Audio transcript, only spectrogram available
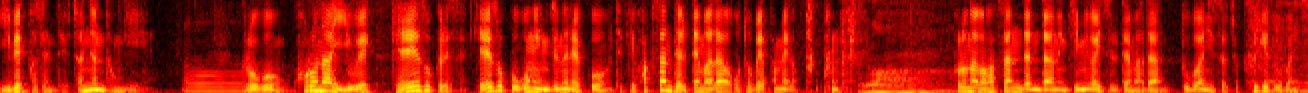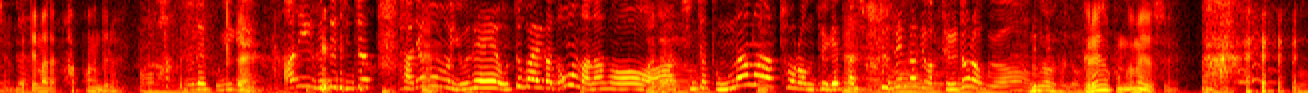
200% 전년 동기. 어. 그러고 코로나 이후에 계속 그랬어요. 계속 고공행진을 했고 특히 확산될 때마다 오토바이 판매가 팍팍 늘어요. 와. 코로나가 확산된다는 기미가 있을 때마다 두 번 있었죠. 크게 두 번 있어요. 그때마다 확확 늘어요. 어, 확 눈에 보이게. 네. 아니 근데 진짜 다녀보면 요새 오토바이가 너무 많아서 아. 진짜 동남아처럼 되겠다 네. 싶은 생각이 막 들더라고요. 그래서 궁금해졌어요. 어.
